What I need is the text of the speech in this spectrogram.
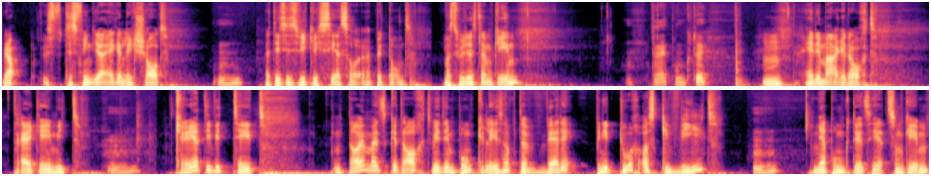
Ja, das, finde ich ja eigentlich schade. Mhm. Weil das ist wirklich sehr säurebetont. Was würdest du ihm geben? Drei Punkte. Hm, hätte ich mal gedacht. Drei gehe ich mit. Kreativität. Und da habe ich mir jetzt gedacht, wie ich den Punkt gelesen habe, da werde, bin ich durchaus gewillt, Mhm. mehr Punkte jetzt herzugeben.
